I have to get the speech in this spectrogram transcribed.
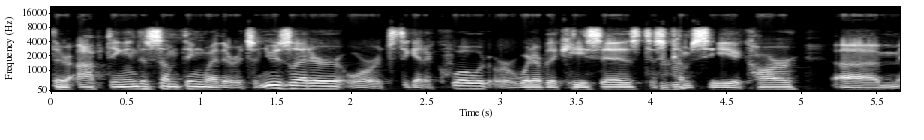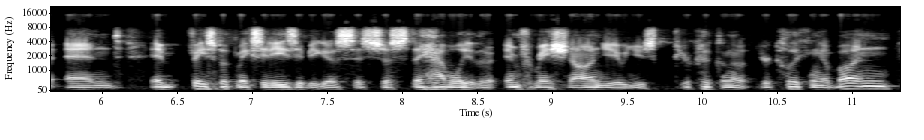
they're opting into something, whether it's a newsletter or it's to get a quote or whatever the case is, to come see a car. Um, and Facebook makes it easy because it's just they have all the information on you. You just, you're clicking a, you're clicking a button.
